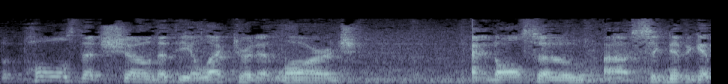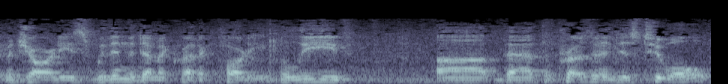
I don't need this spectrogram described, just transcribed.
The polls that show that the electorate at large and also uh, significant majorities within the Democratic Party believe uh, that the president is too old.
